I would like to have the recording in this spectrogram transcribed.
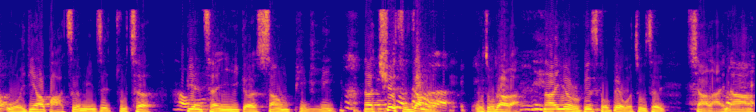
我一定要把这个名字注册变成一个商品名。那确实让我我做到了。那因为 Rubisco 被我注册下来，那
